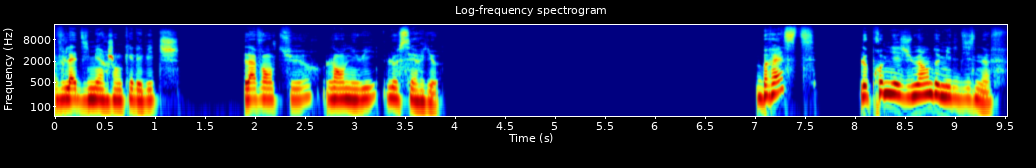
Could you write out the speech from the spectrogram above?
Vladimir Jankelevitch, L'aventure, l'ennui, le sérieux. Brest, le 1er juin 2019.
